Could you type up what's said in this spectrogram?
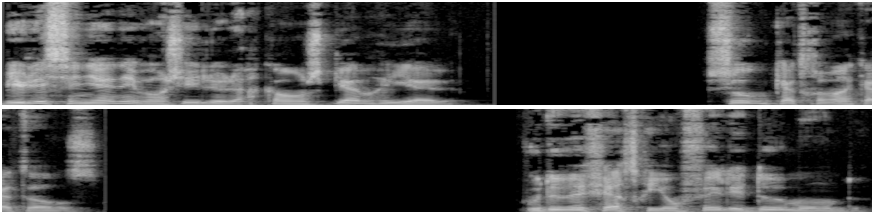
Bible essénienne, Évangile de l'archange Gabriel. Psaume 94. Vous devez faire triompher les deux mondes.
